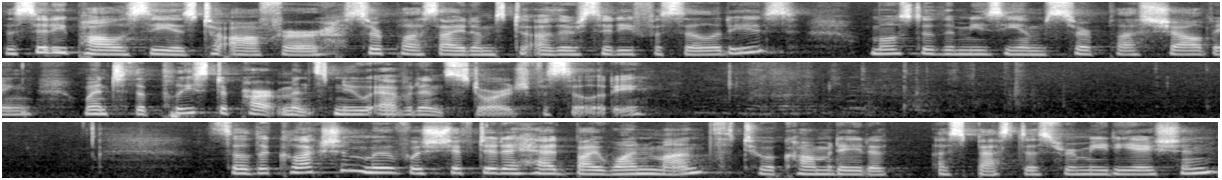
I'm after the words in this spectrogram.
The city policy is to offer surplus items to other city facilities. Most of the museum's surplus shelving went to the police department's new evidence storage facility. So the collection move was shifted ahead by one month to accommodate a, asbestos remediation.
